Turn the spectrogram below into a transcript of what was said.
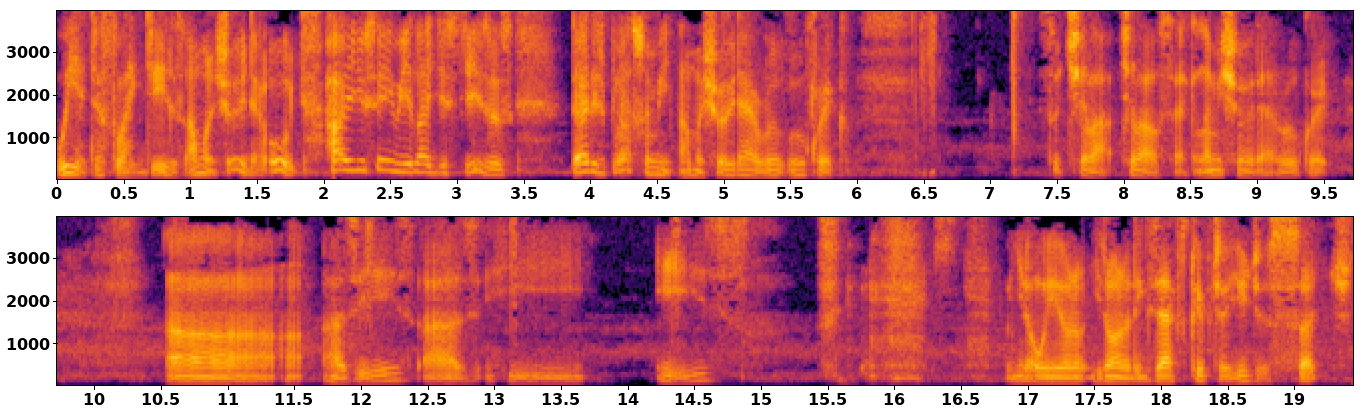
We are just like Jesus. I'm going to show you that. Oh, how you say we like just Jesus? That is blasphemy. I'm going to show you that real, real quick. So chill out, chill out a second. Let me show you that real quick. Uh, as he is, as he is. you know, when you don't, you don't know the exact scripture, you just search.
